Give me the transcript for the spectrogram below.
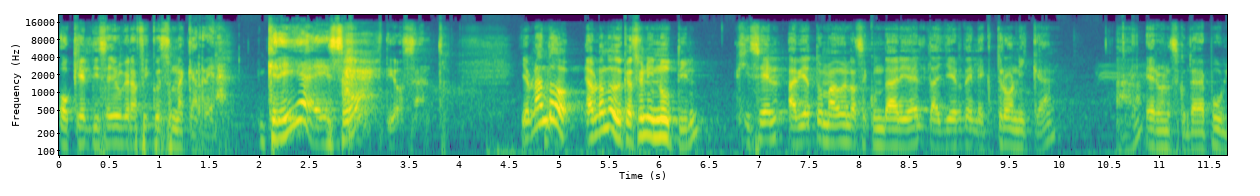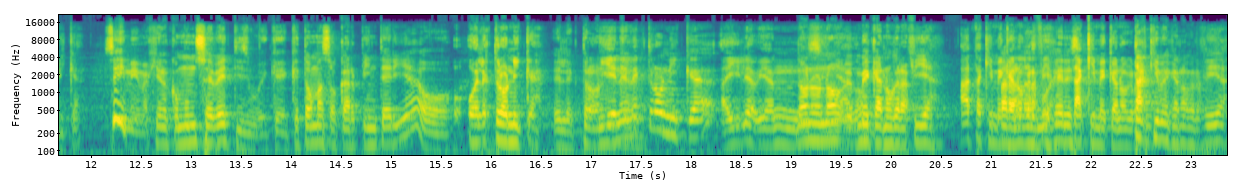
o que el diseño gráfico es una carrera. ¿Creía eso? Ay, Dios santo. Y hablando, hablando de educación inútil, Giselle había tomado en la secundaria el taller de electrónica. Era una secundaria pública. Sí, me imagino como un Cebetis, güey. ¿Que, que tomas o carpintería o O, o electrónica. electrónica? Y en electrónica, ahí le habían. No, no, no, mecanografía. Ah, Para las taquimecanografía. Taquimecanografía. Taquimecanografía.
